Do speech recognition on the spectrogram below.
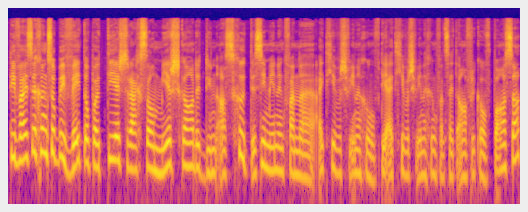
Die wysigings op die wet op outeursreg sal meer skade doen as goed. Dis die mening van 'n uh, uitgewersvereniging of die uitgewersvereniging van Suid-Afrika of PASA.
